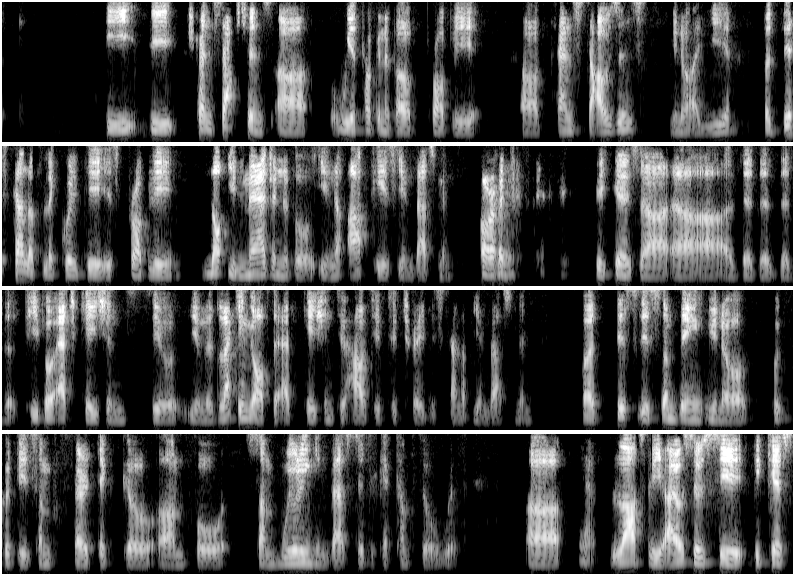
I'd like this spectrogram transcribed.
the, the transactions are we are talking about probably uh, tens thousands, you know, a year. But this kind of liquidity is probably not imaginable in an up-piece investment, all right? Mm. Because uh, uh, the, the, the, the, people education still, you know, lacking of the education to how to, to trade this kind of investment. But this is something, you know, could, could be some very difficult um, for some willing investor to get comfortable with. Uh, yeah. Lastly, I also see because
